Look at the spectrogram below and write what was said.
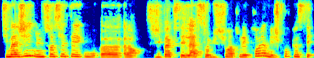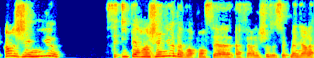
t'imagines une société où, euh, alors je dis pas que c'est la solution à tous les problèmes, mais je trouve que c'est ingénieux c'est hyper ingénieux d'avoir pensé à, faire les choses de cette manière-là.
